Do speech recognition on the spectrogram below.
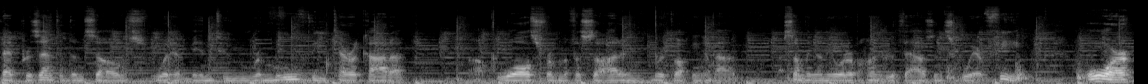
that presented themselves would have been to remove the terracotta uh, walls from the facade, and we're talking about something on the order of 100,000 square feet, or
